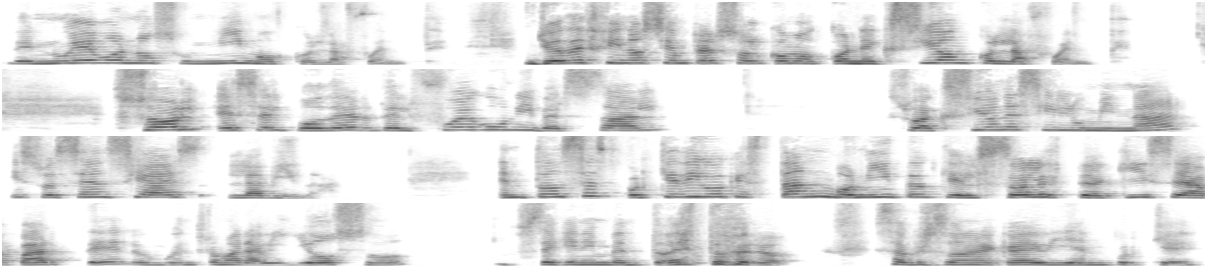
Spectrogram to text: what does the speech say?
de nuevo nos unimos con la fuente. Yo defino siempre el sol como conexión con la fuente. Sol es el poder del fuego universal, su acción es iluminar y su esencia es la vida. Entonces, ¿por qué digo que es tan bonito que el sol esté aquí, sea parte? Lo encuentro maravilloso. No sé quién inventó esto, pero esa persona me cae bien porque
